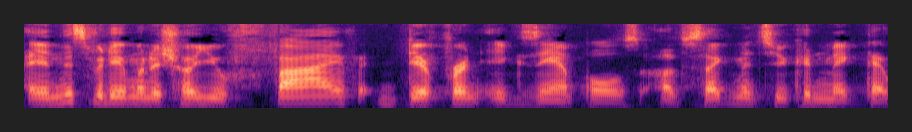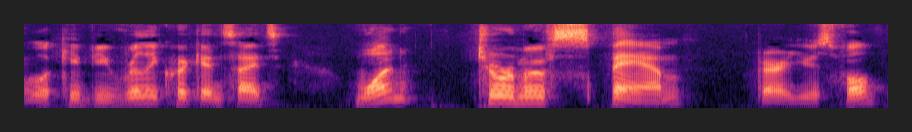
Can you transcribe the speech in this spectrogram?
in this video, I'm going to show you five different examples of segments you can make that will give you really quick insights. One, to remove spam, very useful.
